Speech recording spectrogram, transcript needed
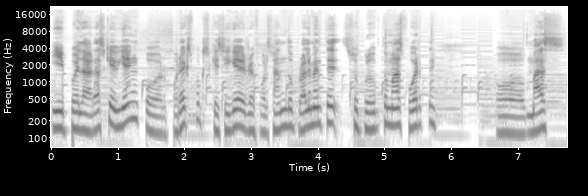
Y pues la verdad es que bien por, por Xbox que sigue reforzando probablemente su producto más fuerte o más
